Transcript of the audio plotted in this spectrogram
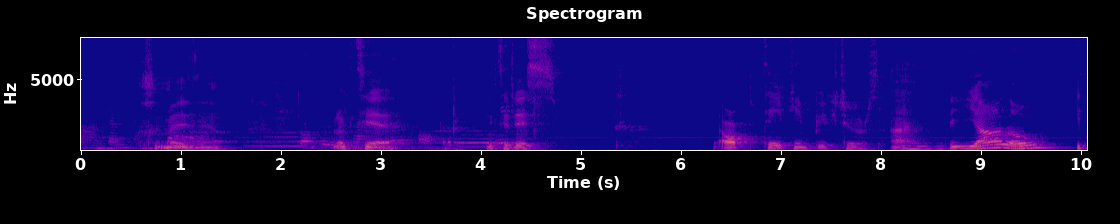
ต่างกันสาม It's แบบ amazing. ก็คือ Look การ here. เริ่มออกเรือ Look at this. Up taking pictures and the yellow it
